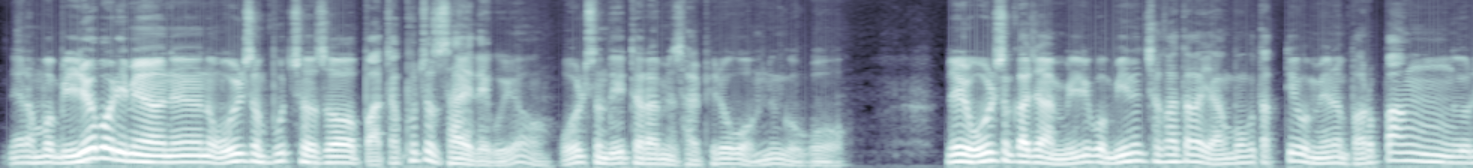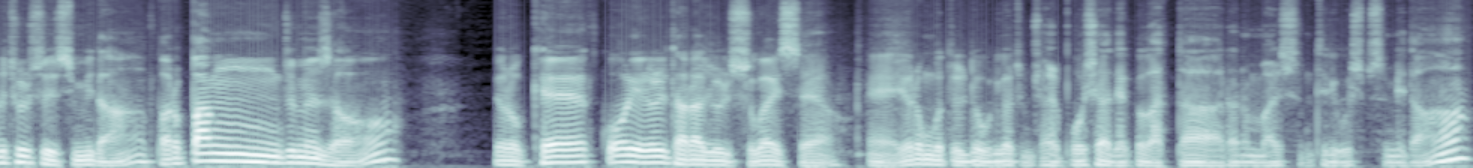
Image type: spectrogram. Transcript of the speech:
내일 한번 밀려버리면은 5일선 붙여서 바짝 붙여서 사야 되고요. 5일선도 이탈하면 살 필요가 없는 거고. 내일 5일선까지 안 밀리고 미는 척 하다가 양봉 딱 띄우면은 바로 빵, 요리 줄수 있습니다. 바로 빵 주면서 이렇게 꼬리를 달아줄 수가 있어요. 예, 이런 것들도 우리가 좀 잘 보셔야 될 것 같다라는 말씀 드리고 싶습니다.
